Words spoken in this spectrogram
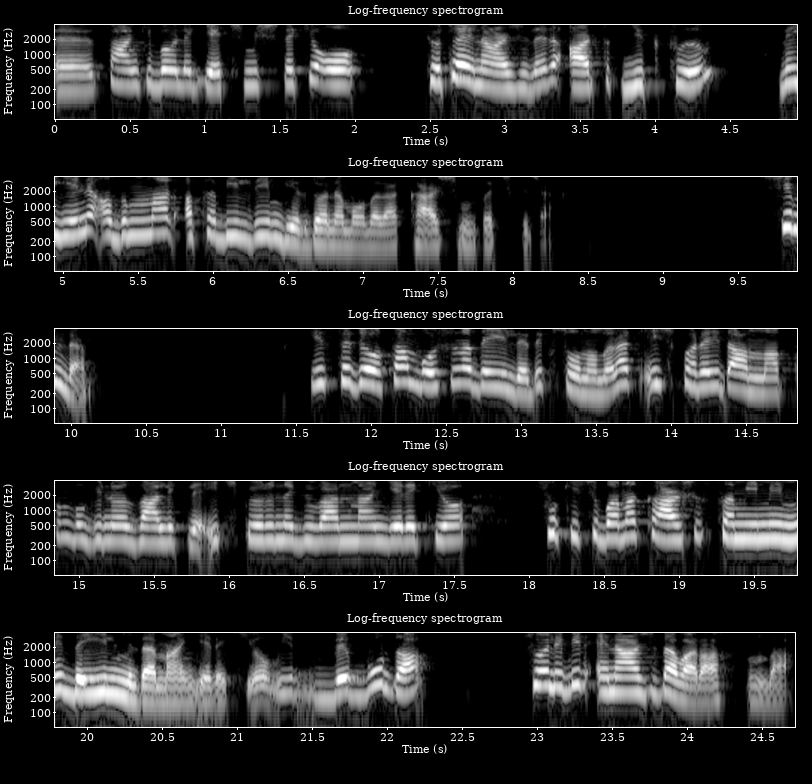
e, sanki böyle geçmişteki o kötü enerjileri artık yıktığın ve yeni adımlar atabildiğin bir dönem olarak karşımıza çıkacak. Şimdi hissediyorsan boşuna değil dedik son olarak. iş parayı da anlattım. Bugün özellikle iç görüne güvenmen gerekiyor. Şu kişi bana karşı samimi mi değil mi demen gerekiyor. Ve burada şöyle bir enerji de var aslında.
